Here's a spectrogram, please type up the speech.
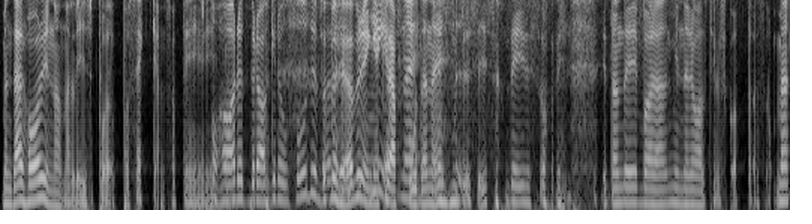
Men där har du en analys på, på säcken. Så det är och har du ett bra grovfoder så behöver du inget kraftfoder. Nej, nej precis. Det är ju så. Utan det är bara mineraltillskott. Och så. Men,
